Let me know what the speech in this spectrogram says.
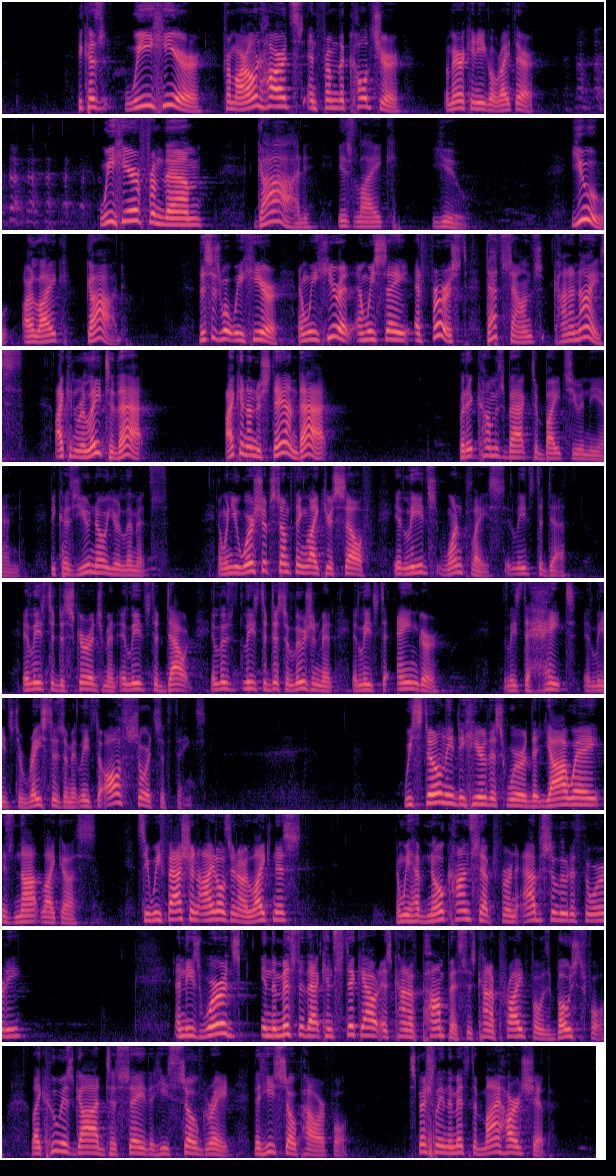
because we hear from our own hearts and from the culture American Eagle, right there. we hear from them God is like you. You are like God. This is what we hear. And we hear it and we say, at first, that sounds kind of nice. I can relate to that. I can understand that. But it comes back to bite you in the end because you know your limits. And when you worship something like yourself, it leads one place it leads to death. It leads to discouragement. It leads to doubt. It leads to disillusionment. It leads to anger. It leads to hate. It leads to racism. It leads to all sorts of things. We still need to hear this word that Yahweh is not like us. See, we fashion idols in our likeness, and we have no concept for an absolute authority. And these words in the midst of that can stick out as kind of pompous, as kind of prideful, as boastful. Like, who is God to say that He's so great, that He's so powerful? Especially in the midst of my hardship.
